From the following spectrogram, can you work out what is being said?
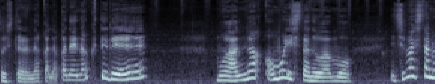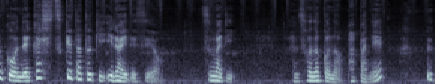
そしたらなかなか寝なくてね。もうあんな思いしたのはもう一番下の子を寝かしつけた時以来ですよ。つまりその子のパパね。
